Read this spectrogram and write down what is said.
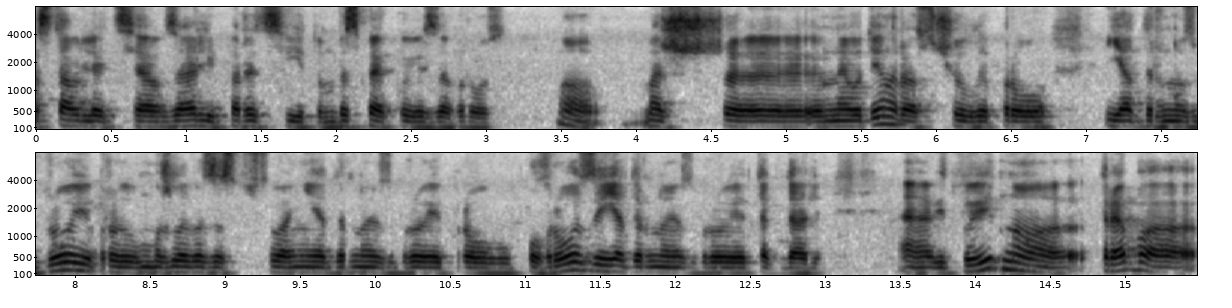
ставляться взагалі перед світом, безпекові загрози. Ну, ми ж не один раз чули про ядерну зброю, про можливе застосування ядерної зброї, про погрози ядерної зброї і так далі. Відповідно, треба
